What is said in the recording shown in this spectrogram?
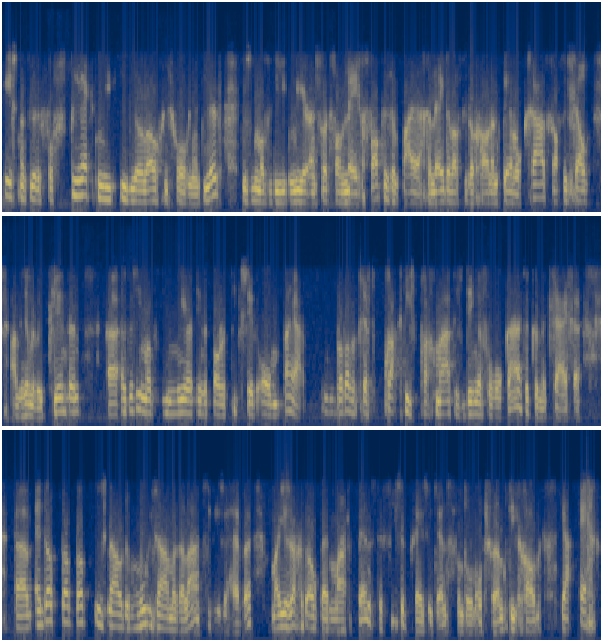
is natuurlijk volstrekt niet ideologisch georiënteerd. Het is iemand die meer een soort van leeg vat is. Een paar jaar geleden was hij nog gewoon een democraat, gaf hij geld aan Hillary Clinton. Uh, het is iemand die meer in de politiek zit om, nou ja, wat dat betreft praktisch, pragmatisch dingen voor elkaar te kunnen krijgen. Uh, en dat, dat, dat is nou de moeizame relatie die ze hebben. Maar je zag het ook bij Mark Pence, de vicepresident van Donald Trump, die gewoon ja, echt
